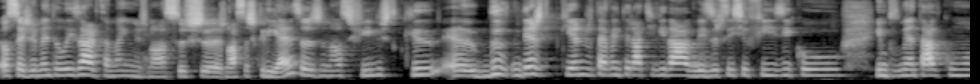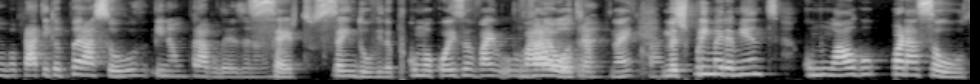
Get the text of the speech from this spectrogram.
ou seja, mentalizar também os nossos, as nossas crianças, os nossos filhos, que eh, de, desde pequenos devem ter atividade, o exercício físico implementado como uma prática para a saúde e não para a beleza, não é? Certo, sem dúvida, porque uma coisa vai levar, levar a outra, outra, não é? Claro. Mas primeiramente como algo para a saúde.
